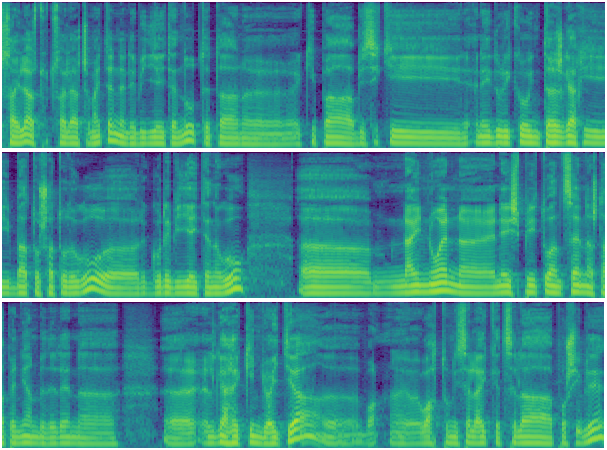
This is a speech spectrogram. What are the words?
zaila, ez dut zaila atxamaiten, nire bidea egiten dut, eta ekipa biziki eneiduriko interesgarri bat osatu dugu, gure bidea egiten dugu, Uh, nahi nuen, uh, ene espirituan zen, astapenean bederen uh, uh, elgarrekin joaitea, uh, bon, uh, oartu nizelaik etzela posible.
